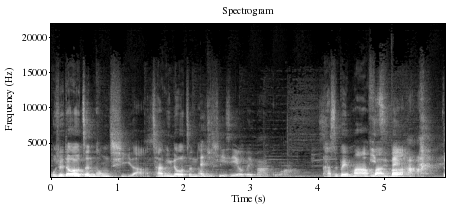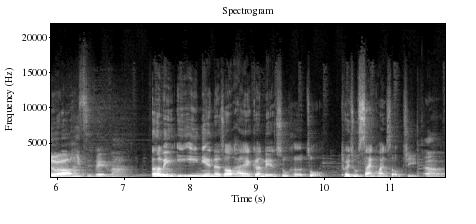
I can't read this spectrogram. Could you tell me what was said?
我觉得都有阵痛期啦，产品都有阵痛期。HTC 有被骂过啊，他是被骂翻吧？对啊，一直被骂。二零一一年的时候，他也跟脸书合作推出三款手机。嗯，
